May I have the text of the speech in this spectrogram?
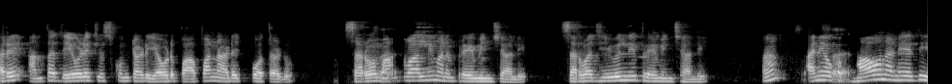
అరే అంతా దేవుడే చూసుకుంటాడు ఎవడు పాపాన్ని ఆడకపోతాడు సర్వ మానవాల్ని మనం ప్రేమించాలి. సర్వజీవుల్ని ప్రేమించాలి? అనే ఒక. భావన అనేది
